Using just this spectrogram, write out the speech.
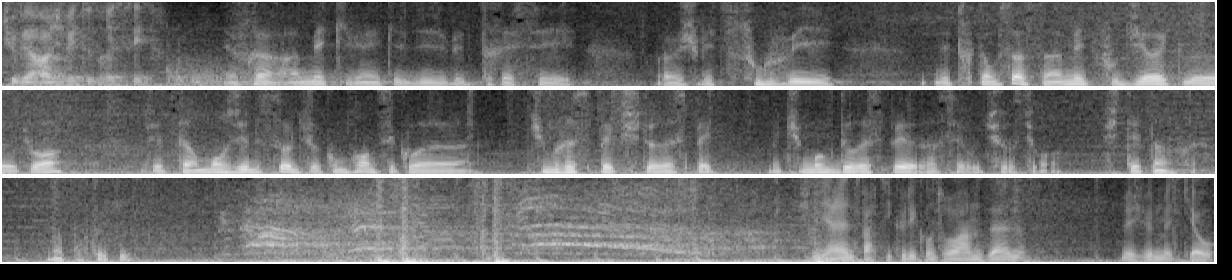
tu verras, je vais te dresser. Et frère, un mec qui vient et qui dit je vais te dresser, euh, je vais te soulever, des trucs comme ça, c'est un mec, il faut direct le. Tu vois, je vais te faire manger le sol, tu vas comprendre, c'est quoi Tu me respectes, je te respecte, mais tu manques de respect, là, c'est autre chose, tu vois. Je t'éteins, frère, n'importe qui. Je n'ai rien de particulier contre Ramzan, mais je vais le mettre KO.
